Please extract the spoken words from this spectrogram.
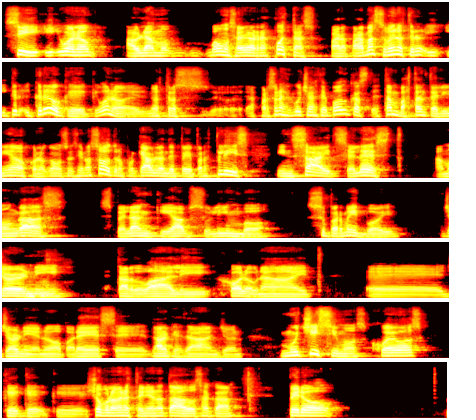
Sí, y bueno, hablamos, vamos a ver las respuestas para, más o menos tener, y, creo que, bueno, eh, nuestros, eh, las personas que escuchan este podcast están bastante alineados con lo que vamos a decir nosotros, porque hablan de Papers, Please, Inside, Celeste, Among Us, Spelunky, Absu, Limbo, Super Meat Boy, Journey, Stardew Valley, Hollow Knight, eh, Journey de nuevo aparece, Darkest Dungeon, muchísimos juegos que, que yo por lo menos tenía anotados acá, pero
